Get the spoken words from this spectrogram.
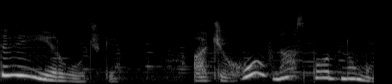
дві ручки. А чого в нас по одному?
